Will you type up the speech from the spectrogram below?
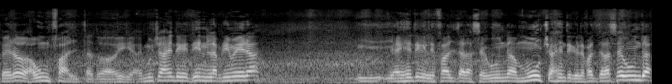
pero aún falta todavía. Hay mucha gente que tiene la primera y, hay gente que le falta la segunda, mucha gente que le falta la segunda.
